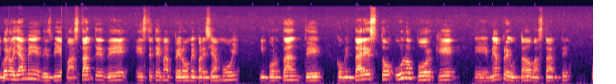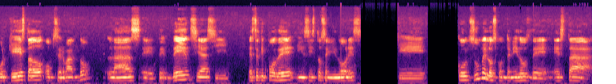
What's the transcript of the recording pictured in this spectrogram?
Y bueno, ya me desvío bastante de este tema, pero me parecía muy importante comentar esto. Uno, porque eh, me han preguntado bastante porque he estado observando las eh, tendencias y este tipo de, insisto, seguidores que consumen los contenidos de esta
